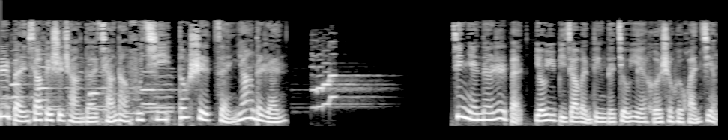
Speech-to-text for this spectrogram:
日本消费市场的强档夫妻都是怎样的人？近年的日本，由于比较稳定的就业和社会环境，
